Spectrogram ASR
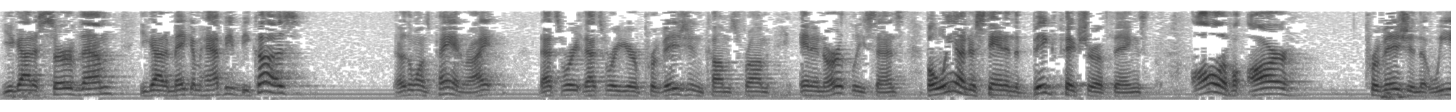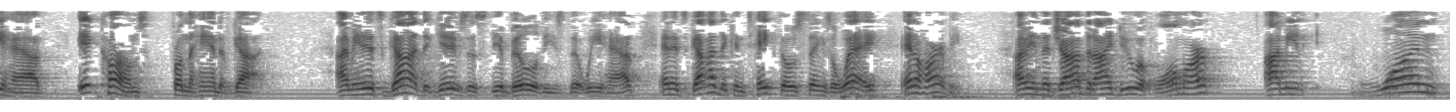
you got to serve them. You got to make them happy because they're the ones paying, right? That's where that's where your provision comes from in an earthly sense. But we understand in the big picture of things, all of our provision that we have, it comes from the hand of God. I mean, it's God that gives us the abilities that we have, and it's God that can take those things away in a heartbeat. I mean, the job that I do at Walmart, I mean, one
